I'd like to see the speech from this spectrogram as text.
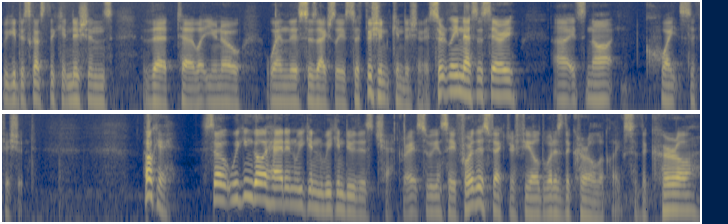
We could discuss the conditions that uh, let you know when this is actually a sufficient condition. It's certainly necessary. Uh, it's not quite sufficient. Okay, so we can go ahead and we can we can do this check, right? So we can say for this vector field, what does the curl look like? So the curl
